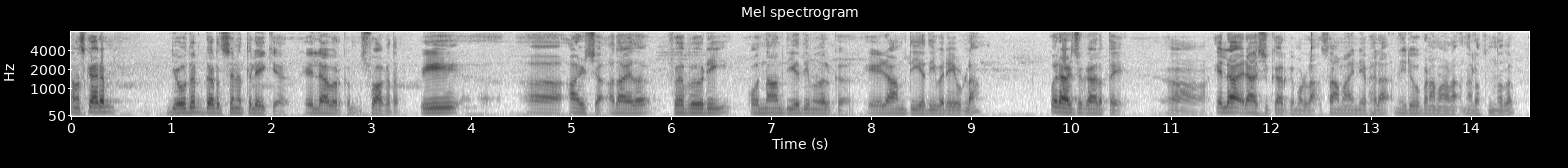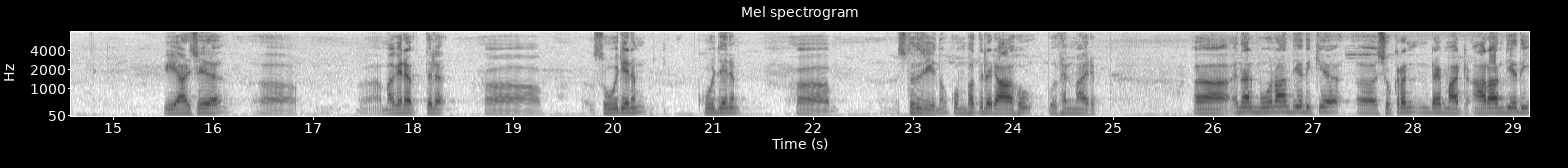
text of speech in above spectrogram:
നമസ്കാരം. ജ്യോതിർ ദർശനത്തിലേക്ക് എല്ലാവർക്കും സ്വാഗതം. ഈ ആഴ്ച അതായത് ഫെബ്രുവരി ഒന്നാം തീയതി മുതൽക്ക് ഏഴാം തീയതി വരെയുള്ള ഒരാഴ്ച കാലത്തെ എല്ലാ രാശിക്കാർക്കുമുള്ള സാമാന്യഫല നിരൂപണമാണ് നടത്തുന്നത്. ഈ ആഴ്ചയിൽ മകരത്തിൽ സൂര്യനും കൂജനും സ്ഥിതി ചെയ്യുന്നു. കുംഭത്തിൽ രാഹു ബുധന്മാരും എന്നാൽ മൂന്നാം തീയതിക്ക് ശുക്രന്റെ മാറ്റ ആറാം തീയതി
